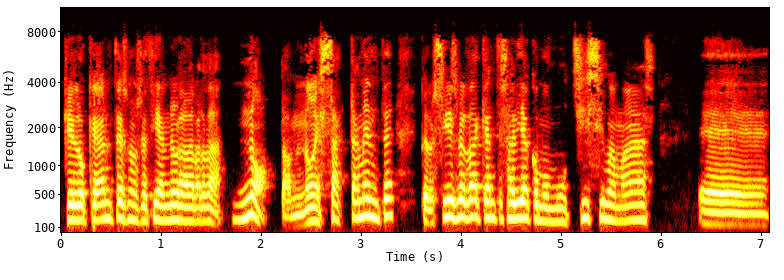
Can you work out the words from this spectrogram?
que lo que antes nos decían no era la verdad? No, no exactamente, pero sí es verdad que antes había como muchísima más eh,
